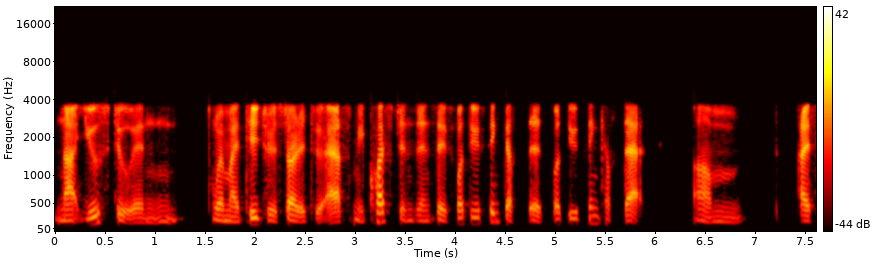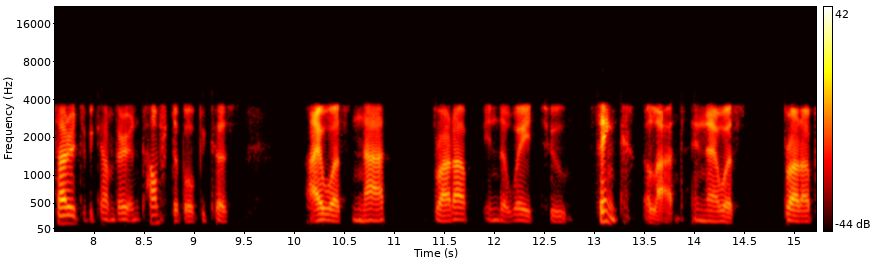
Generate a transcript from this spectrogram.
not used to. And when my teacher started to ask me questions and says, "What do you think of this? What do you think of that?" Um, I started to become very uncomfortable because I was not brought up in the way to think a lot, and I was brought up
